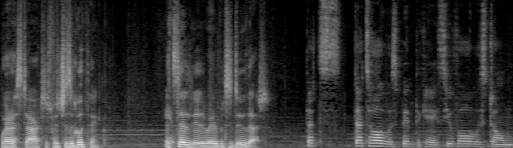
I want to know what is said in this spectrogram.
where I started, which is a good thing. Yeah. It's still you're able to do that. That's that's always been the case. You've always done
